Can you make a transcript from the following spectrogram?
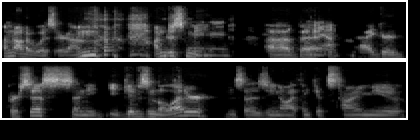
I'm not a wizard. I'm I'm just me. Mhm. Uh, but Yeah. Hagrid persists and he, he gives him the letter and says, you know, I think it's time you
